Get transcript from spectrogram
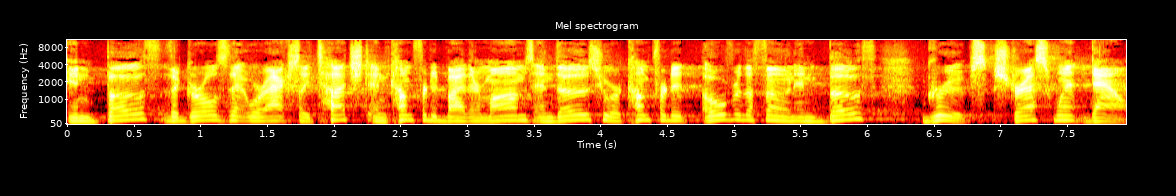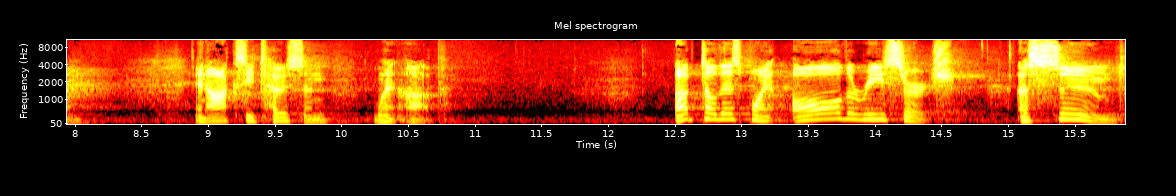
in both the girls that were actually touched and comforted by their moms and those who were comforted over the phone, in both groups, stress went down and oxytocin went up. Up till this point, all the research assumed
